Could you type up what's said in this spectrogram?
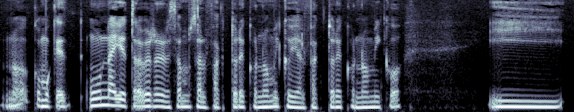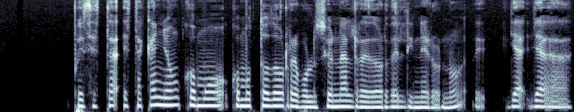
¿no? Como que una y otra vez regresamos al factor económico y al factor económico y pues está, está cañón como, como todo revoluciona alrededor del dinero, ¿no? ya, ya,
